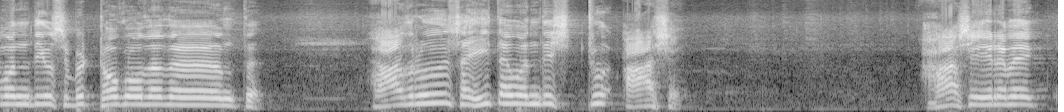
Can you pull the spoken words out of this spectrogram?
ಒಂದು ದಿವಸ ಬಿಟ್ಟು ಹೋಗೋದದ ಅಂತ. ಆದರೂ ಸಹಿತ ಒಂದಿಷ್ಟು ಆಸೆ ಆಸೆ ಇರಬೇಕು.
